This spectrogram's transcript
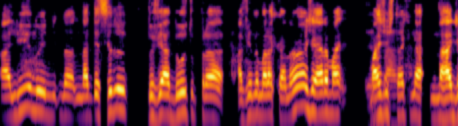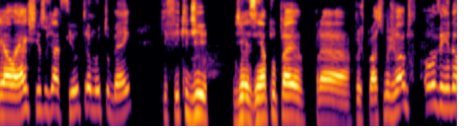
ali no, na, na descida do viaduto para a Vinda Maracanã, já era mais, mais distante na, na Radial Oeste, isso já filtra muito bem, que fique de, de exemplo para os próximos jogos. Houve ainda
